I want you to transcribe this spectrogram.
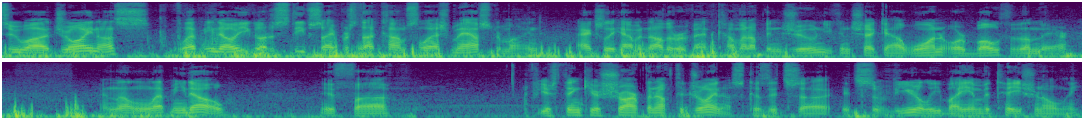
to uh, join us, let me know. You go to stevesipress.com slash mastermind. I actually have another event coming up in June. You can check out one or both of them there. And then let me know if uh, if you think you're sharp enough to join us, because it's uh, it's severely by invitation only.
